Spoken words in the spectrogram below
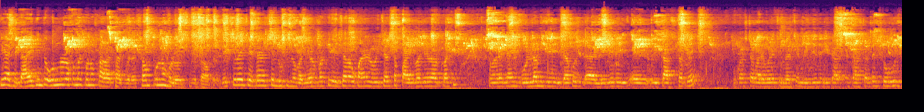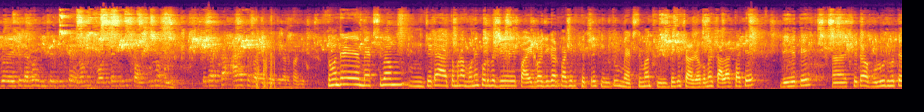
ঠিক আছে গায়ে কিন্তু অন্য রকমের কোনো কালার থাকবে না, সম্পূর্ণ হলো হতে হবে। দেখতে পাচ্ছি এটা হচ্ছে লুটিনো আর পাখি, এছাড়া ওখানে রয়েছে একটা পাইট আর পাখি। তোমাদেরকে আমি বললাম যে, দেখো লেজের এই- এই কাজটাতে ফোকাসটা বারে বারে চলে যাচ্ছে নিজেদের এটা তার সাথে সবুজ রয়েছে, দেখো, নিচের দিকটা এবং বডিটা কিন্তু সম্পূর্ণ হলুদ। এটা একটা আরেকটা বাজিকার পাখি। তোমাদের ম্যাক্সিমাম যেটা তোমরা মনে করবে যে পাইট বাজিকার পাখির ক্ষেত্রে কিন্তু ম্যাক্সিমাম তিন থেকে চার রকমের কালার থাকে। যেহেতু সেটা হলুদ হতে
